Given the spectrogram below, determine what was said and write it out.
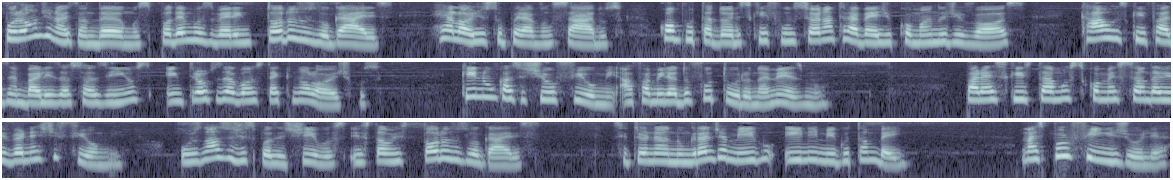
Por onde nós andamos, podemos ver em todos os lugares relógios super avançados, computadores que funcionam através de comando de voz, carros que fazem baliza sozinhos, entre outros avanços tecnológicos. Quem nunca assistiu o filme A Família do Futuro, não é mesmo? Parece que estamos começando a viver neste filme os nossos dispositivos estão em todos os lugares, se tornando um grande amigo e inimigo também. Mas por fim, Júlia,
